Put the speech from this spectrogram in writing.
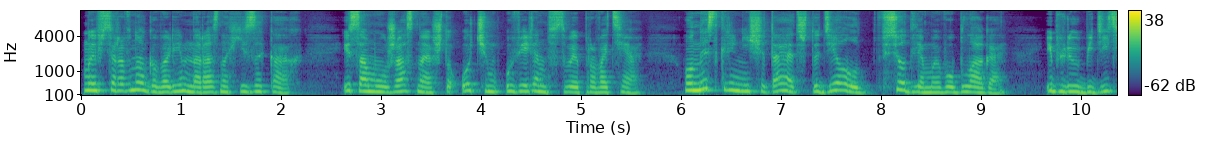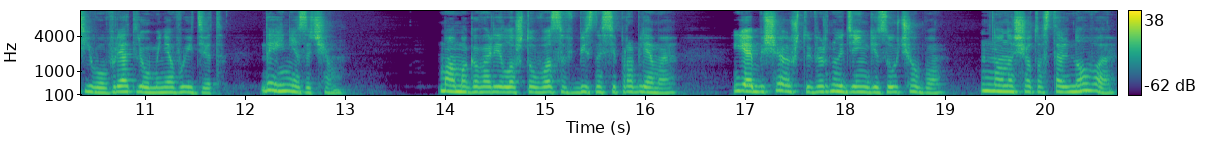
Мы все равно говорим на разных языках. И самое ужасное, что отчим уверен в своей правоте. Он искренне считает, что делал все для моего блага. И переубедить его вряд ли у меня выйдет. Да и незачем. Мама говорила, что у вас в бизнесе проблемы. Я обещаю, что верну деньги за учебу. Но насчет остального...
